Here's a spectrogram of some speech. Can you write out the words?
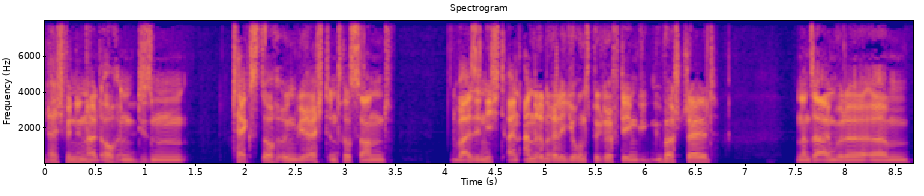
Ja, ich finde ihn halt auch in diesem Text auch irgendwie recht interessant, weil sie nicht einen anderen Religionsbegriff dem gegenüberstellt und dann sagen würde, ähm,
